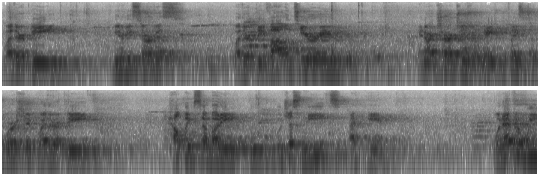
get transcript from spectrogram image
whether it be community service, whether it be volunteering in our churches or places of worship, whether it be helping somebody who, who just needs a hand, whatever we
